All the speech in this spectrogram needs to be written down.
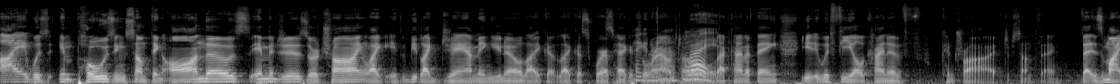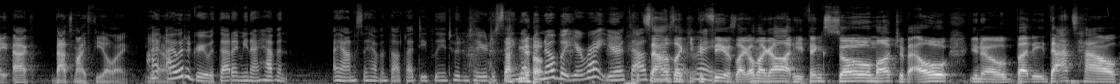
I was imposing something on those images or trying like it would be like jamming, you know, like a, like a square peg into a round hole, Right. that kind of thing. It it would feel kind of contrived or something. That is my that's my feeling. I. I would agree with that. I mean, I haven't. I honestly haven't thought that deeply into it until you're just saying that. But no, but you're right. You're a It thousand. sounds like you right. can see it's like, oh my god, he thinks so much about oh, you know. But it, that's how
